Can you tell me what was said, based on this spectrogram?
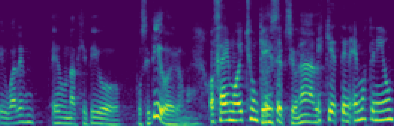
igual es un, es un adjetivo positivo, digamos. O sea, hemos hecho un proceso. excepcional. Es que hemos tenido un,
